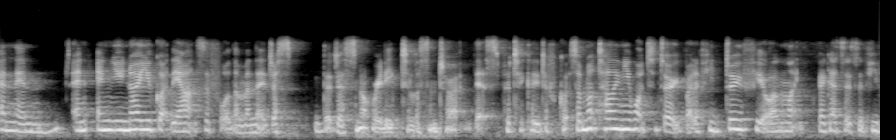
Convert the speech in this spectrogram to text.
and then and and you know you've got the answer for them and they're just they're just not ready to listen to it. That's particularly difficult. So i'm not telling you what to do but if you do feel and like i guess if you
